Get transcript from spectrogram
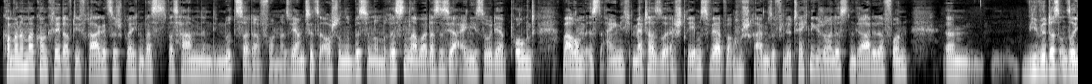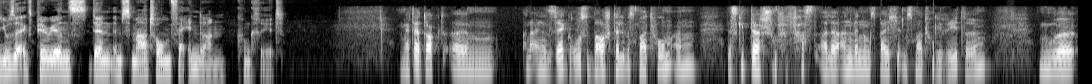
Kommen wir nochmal konkret auf die Frage zu sprechen, was, was haben denn die Nutzer davon? Also wir haben es jetzt auch schon so ein bisschen umrissen, aber das ist ja eigentlich so der Punkt, warum ist eigentlich Meta so erstrebenswert? Warum schreiben so viele Technikjournalisten gerade davon? Ähm, wie wird das unsere User Experience denn im Smart Home verändern, konkret? Meta dockt ähm, an eine sehr große Baustelle im Smart Home an. Es gibt ja schon für fast alle Anwendungsbereiche im Smart Home Geräte. Nur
